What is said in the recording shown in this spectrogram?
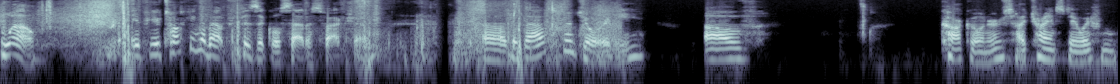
Well, if you're talking about physical satisfaction, uh, the vast majority of cock owners, I try and stay away from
